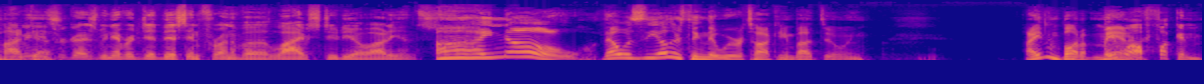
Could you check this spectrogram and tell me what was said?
I mean, it's podcasts. regardless, we never did this in front of a live studio audience. I know. That was the other thing that we were talking about doing. I even bought a Meanwhile, banner. fucking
